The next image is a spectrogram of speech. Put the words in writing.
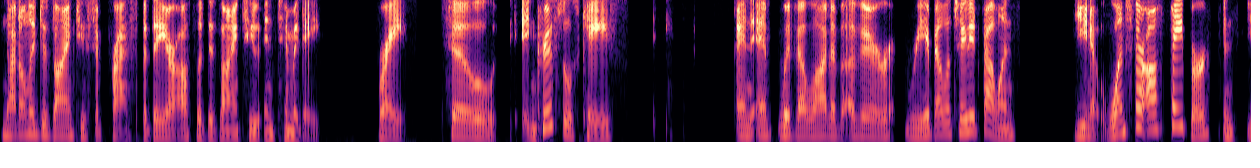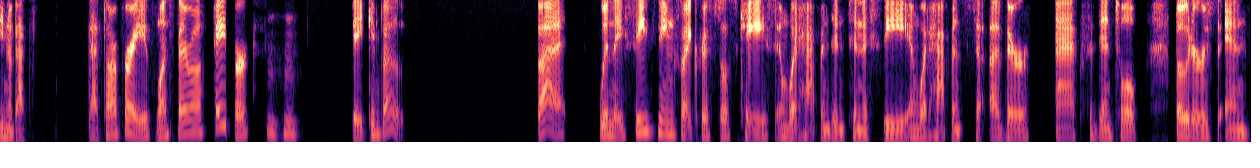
not only designed to suppress, but they are also designed to intimidate, right? So in Crystal's case, and, and with a lot of other rehabilitated felons, you know, once they're off paper, and you know that's that's our phrase. Once they're off paper, mm-hmm. they can vote. But when they see things like Crystal's case and what happened in Tennessee and what happens to other accidental voters and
